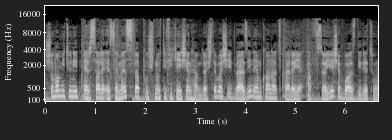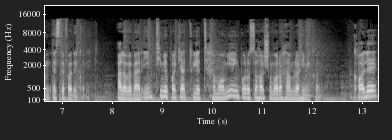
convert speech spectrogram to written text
شما می‌تونید ارسال SMS و push notification هم داشته باشید و از این امکانات برای افزایش بازدیدتون استفاده کنید. علاوه بر این تیم پاکت توی تمامی این پروسه ها شما رو همراهی می‌کنه. کاله،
